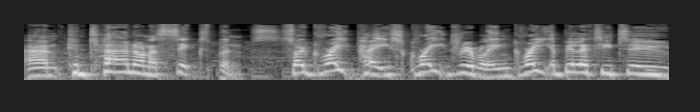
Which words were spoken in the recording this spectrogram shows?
um, can turn on a sixpence. So great pace, great dribbling, great ability to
